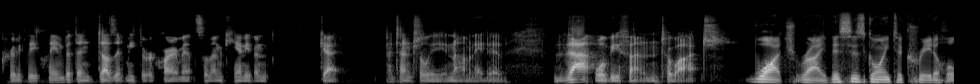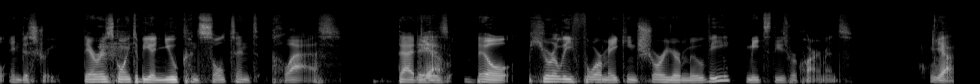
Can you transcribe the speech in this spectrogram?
critically acclaimed, but then doesn't meet the requirements, so then can't even get potentially nominated. That will be fun to watch. Watch, Rye. This is going to create a whole industry. There is going to be a new consultant class that is Yeah. built purely for making sure your movie meets these requirements. Yeah.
